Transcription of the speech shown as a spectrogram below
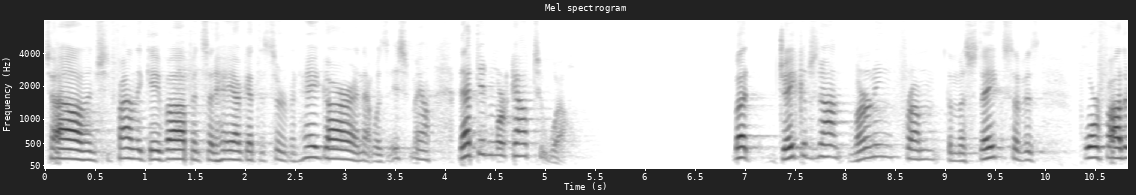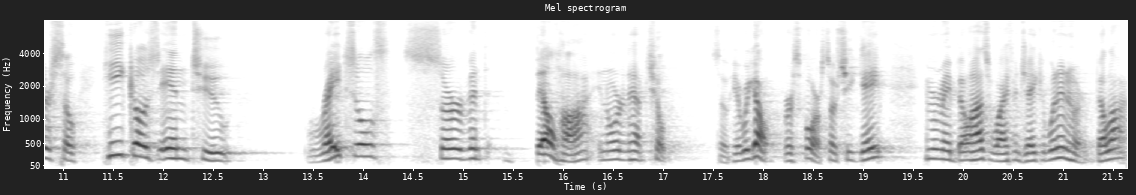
child, and she finally gave up and said, Hey, I've got the servant Hagar, and that was Ishmael. That didn't work out too well. But Jacob's not learning from the mistakes of his forefathers, so he goes into Rachel's servant Bilhah in order to have children. So here we go, verse 4. So she gave him her maid Bilhah's wife, and Jacob went into her. Bilhah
